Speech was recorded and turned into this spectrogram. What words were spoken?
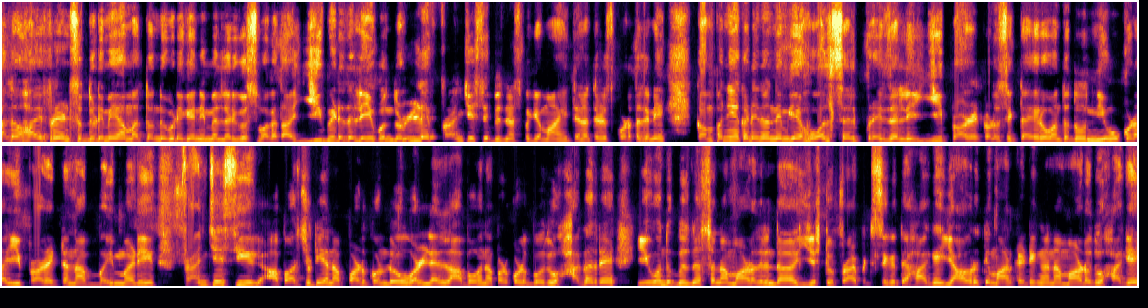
ಹಲೋ ಹಾಯ್ ಫ್ರೆಂಡ್ಸ್ ದುಡಿಮೆಯ ಮತ್ತೊಂದು ವಿಡಿಯೋಗೆ ನಿಮ್ಮೆಲ್ಲರಿಗೂ ಸ್ವಾಗತ. ಈ ವಿಡಿಯೋದಲ್ಲಿ ಒಂದೊಳ್ಳೆ ಫ್ರಾಂಚೈಸಿ ಬಿಸ್ನೆಸ್ ಬಗ್ಗೆ ಮಾಹಿತಿಯನ್ನು ತಿಳಿಸ್ಕೊಡ್ತಾ ಇದ್ದೀನಿ. ಕಂಪನಿಯ ಕಡೆಯಿಂದ ನಿಮಗೆ ಹೋಲ್ಸೇಲ್ ಪ್ರೈಸ್ ಅಲ್ಲಿ ಈ ಪ್ರಾಡಕ್ಟ್ಗಳು ಸಿಗ್ತಾ ಇರುವಂತದ್ದು, ನೀವು ಕೂಡ ಈ ಪ್ರಾಡಕ್ಟ್ ಅನ್ನ ಬೈ ಮಾಡಿ ಫ್ರಾಂಚೈಸಿ ಅಪಾರ್ಚುನಿಟಿಯನ್ನ ಪಡ್ಕೊಂಡು ಒಳ್ಳೆ ಲಾಭವನ್ನ ಪಡ್ಕೊಳ್ಬಹುದು ಹಾಗಾದ್ರೆ ಈ ಒಂದು ಬಿಸ್ನೆಸ್ ಅನ್ನ ಮಾಡೋದ್ರಿಂದ ಎಷ್ಟು ಪ್ರಾಫಿಟ್ ಸಿಗುತ್ತೆ, ಹಾಗೆ ಯಾವ ರೀತಿ ಮಾರ್ಕೆಟಿಂಗ್ ಅನ್ನ ಮಾಡೋದು, ಹಾಗೆ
